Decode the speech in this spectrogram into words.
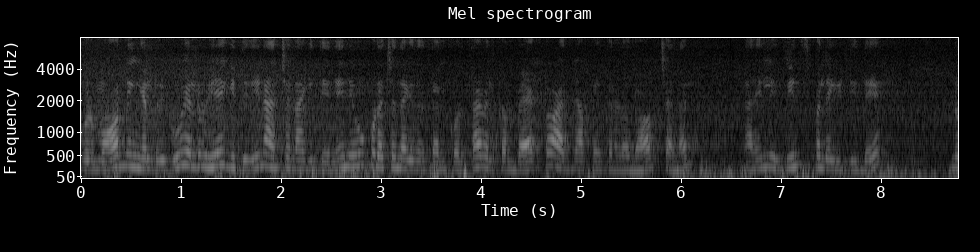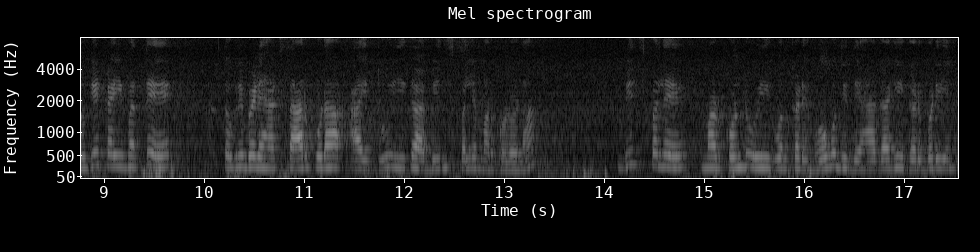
ಗುಡ್ ಮಾರ್ನಿಂಗ್ ಎಲ್ರಿಗೂ. ಎಲ್ಲರೂ ಹೇಗಿದ್ದೀರಿ? ನಾನು ಚೆನ್ನಾಗಿದ್ದೇನೆ. ನೀವು ಕೂಡ ಚೆನ್ನಾಗಿದೆ ಅಂತ ಅಂದ್ಕೊಳ್ತಾ ವೆಲ್ಕಮ್ ಬ್ಯಾಕ್ ಟು ಆಜ್ಞಾಪಯ ಕನ್ನಡ ಲಾಗ್ ಚಾನಲ್ ನಾನಿಲ್ಲಿ ಬೀನ್ಸ್ ಪಲ್ಯ ಇಟ್ಟಿದ್ದೆ. ನುಗ್ಗೆಕಾಯಿ ಮತ್ತು ತೊಗರಿಬೇಳೆ ಹಾಕಿ ಸಾರು ಕೂಡ ಆಯಿತು. ಈಗ ಬೀನ್ಸ್ ಪಲ್ಯ ಮಾಡ್ಕೊಳ್ಳೋಣ. ಬೀನ್ಸ್ ಪಲ್ಯ ಮಾಡಿಕೊಂಡು ಈಗ ಒಂದು ಕಡೆ ಹೋಗೋದಿದೆ. ಹಾಗಾಗಿ ಗಡ್ಬಡಿಯಿಂದ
